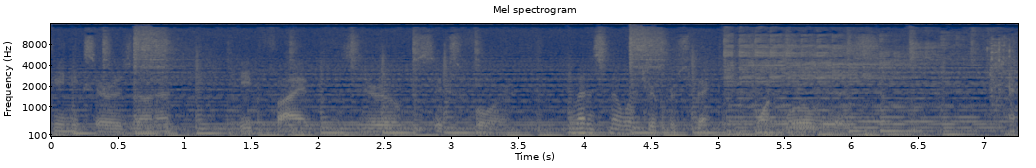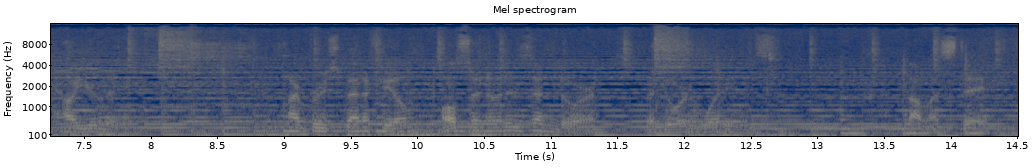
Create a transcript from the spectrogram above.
Phoenix, Arizona 85064. Let us know what your perspective of One World is and how you're living. I'm Bruce Benefiel, also known as Zendor, the door to what is. Namaste.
